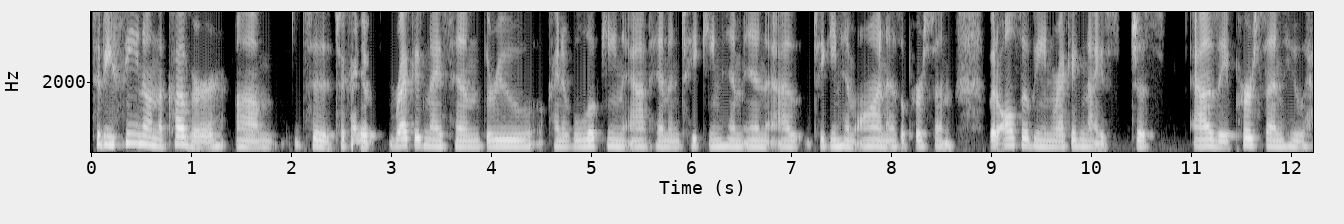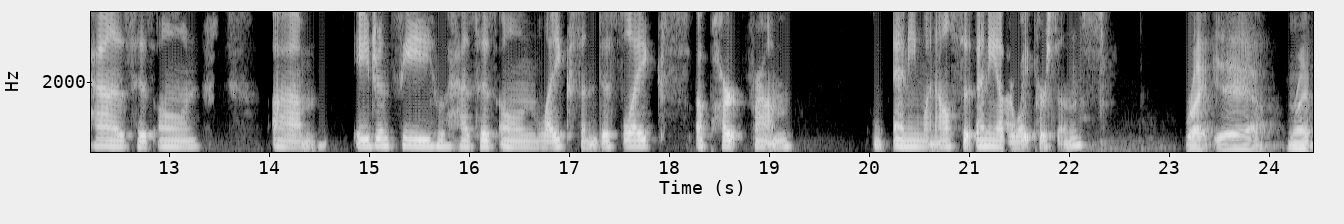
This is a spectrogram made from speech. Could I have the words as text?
to be seen on the cover, um, to to kind of recognize him through kind of looking at him and taking him in as taking him on as a person, but also being recognized just as a person who has his own um, agency, who has his own likes and dislikes apart from anyone else, any other white persons. Right. Yeah. Yeah. yeah. Right.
